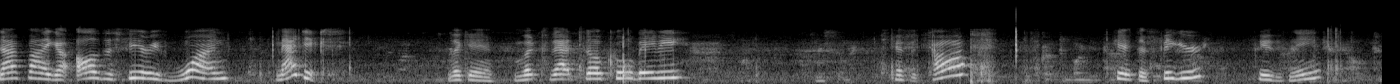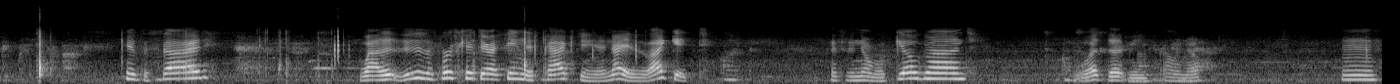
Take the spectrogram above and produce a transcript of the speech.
Now I finally got all the series one magics. Look at. Looks that so cool, baby. Here's the top. Here's the figure. Here's his name. Here's the side. Wow, this, is the first character I've seen this packaging, and I like it. This is a normal Gill Grunt. What does that mean? I don't know. Hmm.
